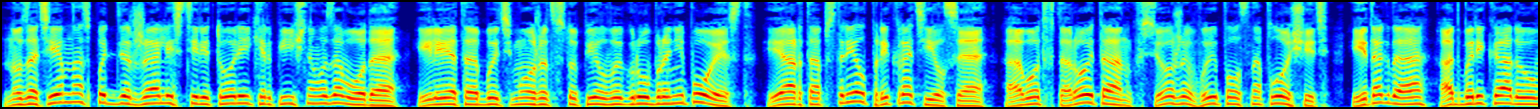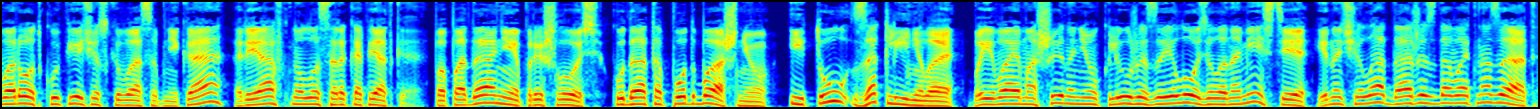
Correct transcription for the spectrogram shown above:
но затем нас поддержали с территории кирпичного завода, или это, быть может, вступил в игру бронепоезд, и артобстрел прекратился, а вот второй танк все же выполз на площадь, и тогда от баррикады у ворот купеческого особняка рявкнула сорокопятка. Попадание пришлось куда-то под башню, и ту заклинило. Боевая машина неуклюже заелозила на месте и начала даже сдавать назад.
